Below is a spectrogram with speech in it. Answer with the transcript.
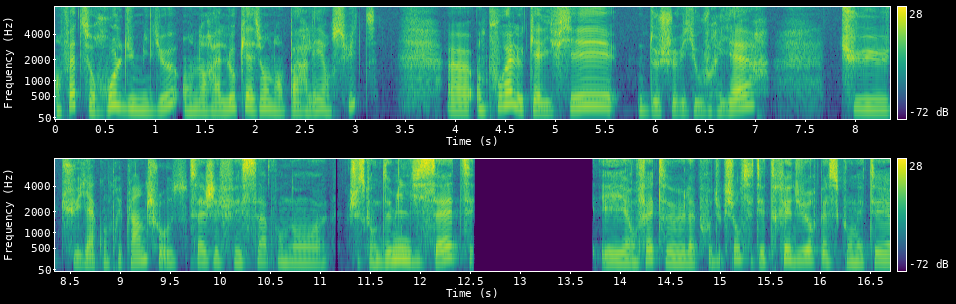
en fait, ce rôle du milieu, on aura l'occasion d'en parler ensuite. Euh, on pourrait le qualifier de cheville ouvrière. Tu, tu, y as compris plein de choses. Ça, j'ai fait ça pendant euh, jusqu'en 2017 et en fait, la production, c'était très dur parce qu'on était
